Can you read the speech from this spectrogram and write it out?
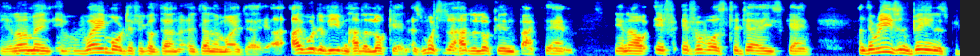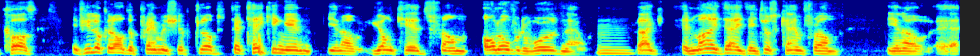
You know what I mm. mean? Way more difficult than than in my day. I, I would have even had a look in as much as I had a look in back then you know, if if it was today's game. And the reason being is because if you look at all the Premiership clubs, they're taking in, you know, young kids from all over the world now. Mm. Like in my day, they just came from, you know, uh,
